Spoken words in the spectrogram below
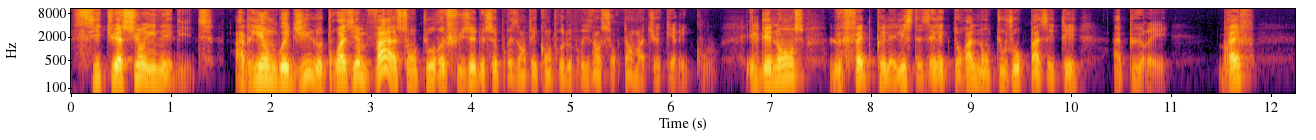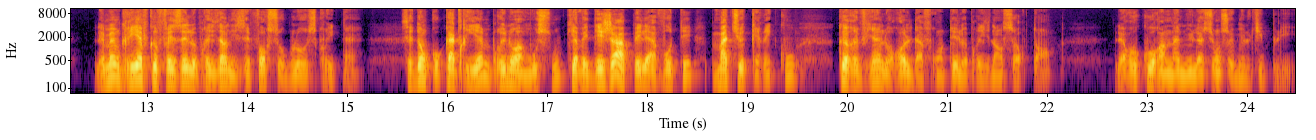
Situation inédite. Adrien Umbedji, le troisième, va à son tour refuser de se présenter contre le président sortant Mathieu Kérékou. Il dénonce le fait que les listes électorales n'ont toujours pas été apurées. Bref, les mêmes griefs que faisait le président Nicéphore Soglo au scrutin. C'est donc au quatrième, Bruno Amoussou, qui avait déjà appelé à voter Mathieu Kérékou, que revient le rôle d'affronter le président sortant. Les recours en annulation se multiplient.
